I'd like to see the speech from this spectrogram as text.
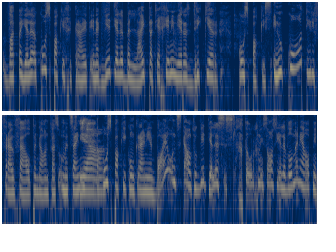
wat by julle 'n kospakkie gekry het en ek weet julle beleid dat jy geen meer as 3 keer kospakkies. En hoe kwaad hierdie vrou vir helpende hand was omdat sy nie 'n ja. kospakkie kon kry nie en baie ontstel. Ek weet julle is 'n slegte organisasie. Julle wil my nie help nie.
